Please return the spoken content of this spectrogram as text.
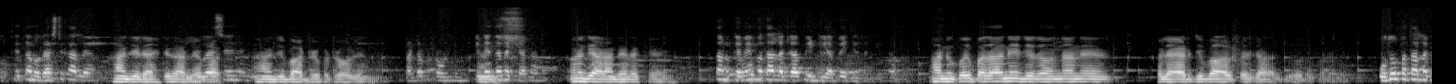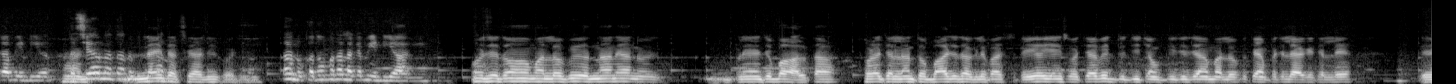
ਉੱਥੇ ਤੁਹਾਨੂੰ ਰੈਸਟ ਕਰ ਲਿਆ? ਹਾਂਜੀ ਰੈਸਟ ਕਰ ਲਿਆ। USA ਨੇ? ਹਾਂਜੀ ਬਾਰਡਰ ਪੈਟਰੋਲਿੰਗ ਬਾਰਡਰ ਪੈਟਰੋਲਿੰਗ ਕਿੰਨੇ ਦਿਨ ਰੱਖਿਆ ਤੁਹਾਨੂੰ? ਉਹਨੇ 11 ਦਿਨ ਰੱਖਿਆ। ਜੀ ਤੁਹਾਨੂੰ ਕਿਵੇਂ ਪਤਾ ਲੱਗਾ ਵੀ ਇੰਡੀਆ ਭੇਜਣ ਲੱਗੇ ਤੁਹਾਨੂੰ? ਸਾਨੂੰ ਕੋਈ ਪਤਾ ਨਹੀਂ ਜਦੋਂ ਉਹਨਾਂ ਨੇ ਫਲੈਟ 'ਚ ਬਾਲ ਤੇ ਜਾ ਕੇ ਉਦੋਂ ਪਤਾ ਲੱਗਾ ਉਦੋਂ ਪਤਾ ਲੱਗਾ ਵੀ ਇੰਡੀਆ ਦੱਸਿਆ ਉਹਨਾਂ ਤੁਹਾਨੂੰ ਨਹੀਂ ਦੱਸਿਆ ਨਹੀਂ ਕੁਝ ਵੀ ਤੁਹਾਨੂੰ ਕਦੋਂ ਪਤਾ ਲੱਗਾ ਵੀ ਇੰਡੀਆ ਆ ਗਈ ਉਹ ਜਦੋਂ ਮੰਨ ਲਓ ਵੀ ਉਹਨਾਂ ਨੇ ਸਾਨੂੰ ਪਲੇਨ 'ਚ ਬਹਾਲਤਾ ਥੋੜਾ ਚੱਲਣ ਤੋਂ ਬਾਅਦ ਜਦੋਂ ਅਗਲੇ ਪਾਸੇ ਸਟੇ ਹੋਈ ਅਸੀਂ ਸੋਚਿਆ ਵੀ ਦੂਜੀ ਚੌਂਕੀ 'ਚ ਜਾਂ ਮੰਨ ਲਓ ਵੀ ਕੈਂਪ 'ਚ ਲੈ ਕੇ ਚੱਲੇ ਆ। ਤੇ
